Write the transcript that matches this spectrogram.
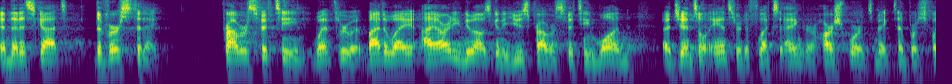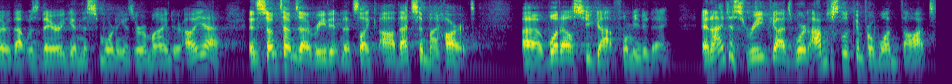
And then it's got the verse today proverbs 15 went through it. By the way i already knew i was going to use proverbs 15 1 a gentle answer deflects anger. Harsh words make tempers flare. That was there again this morning as a reminder. Oh yeah. And sometimes i read it and it's like oh that's in my heart uh, what else you got for me today? And I just read God's word. I'm just looking for one thought.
